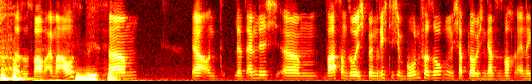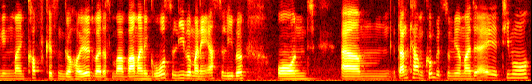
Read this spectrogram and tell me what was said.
Also es war auf einmal aus. Ähm, ja, und letztendlich ähm, war es dann so, ich bin richtig im Boden versunken. Ich habe, glaube ich, ein ganzes Wochenende gegen mein Kopfkissen geheult, weil das war, meine große Liebe, meine erste Liebe. Und ähm, dann kam ein Kumpel zu mir und meinte, ey, Timo,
